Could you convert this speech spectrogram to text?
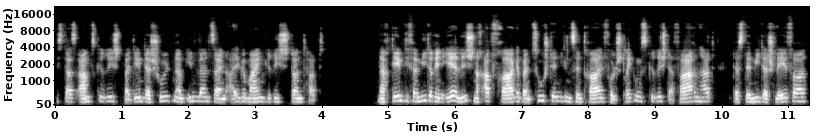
ist das Amtsgericht, bei dem der Schuldner im Inland seinen allgemeinen Gerichtsstand hat. Nachdem die Vermieterin Ehrlich nach Abfrage beim zuständigen zentralen Vollstreckungsgericht erfahren hat, dass der Mieter Schläfer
